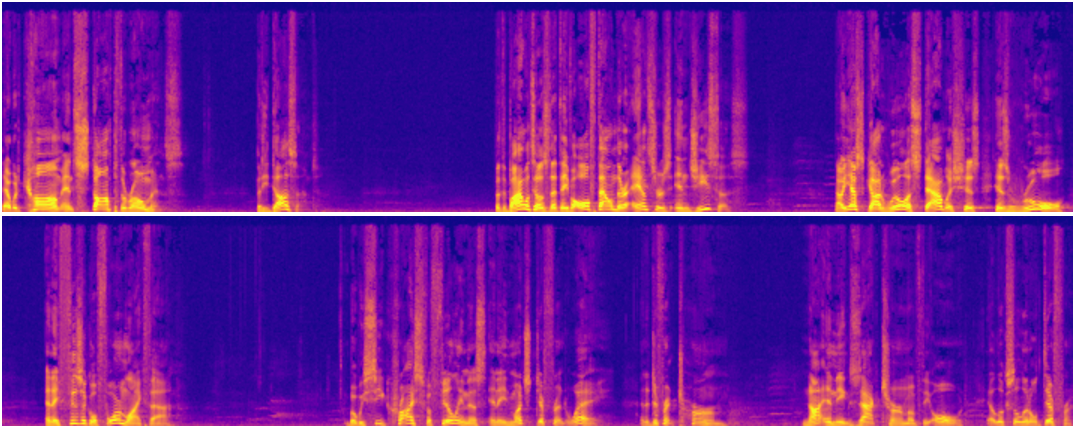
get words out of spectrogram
that would come and stop the Romans? But he doesn't. But the Bible tells us that they've all found their answers in Jesus. Now, yes, God will establish his, his rule in a physical form like that. But we see Christ fulfilling this in a much different way in a different term, not in the exact term of the old. It looks a little different.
